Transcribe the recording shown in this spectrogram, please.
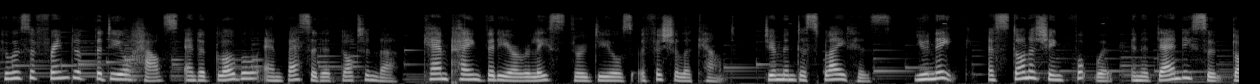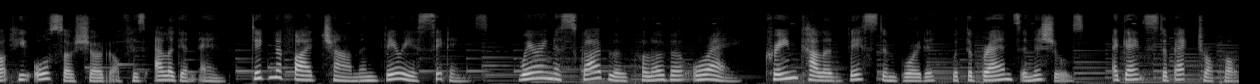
who is a friend of the Dior house and a global ambassador. In the campaign video released through Dior's official account, Jimin displayed his unique, astonishing footwork in a dandy suit. He also showed off his elegant and dignified charm in various settings, wearing a sky blue pullover or a cream colored vest embroidered with the brand's initials against a backdrop of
